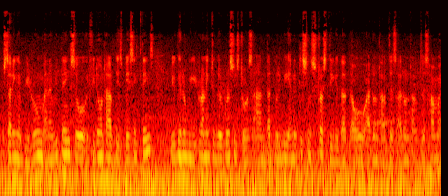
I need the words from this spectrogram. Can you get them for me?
you're setting up your room and everything. So if you don't have these basic things you're going to be running to the grocery stores and that will be an additional stress to you that oh i don't have this i don't have this. How my,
